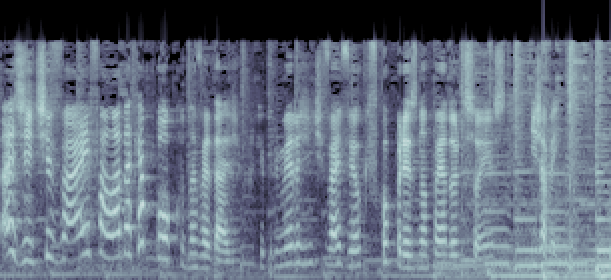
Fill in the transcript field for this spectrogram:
A gente vai falar daqui a pouco, na verdade. Porque primeiro a gente vai ver o que ficou preso no apanhador de sonhos e já vem. E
